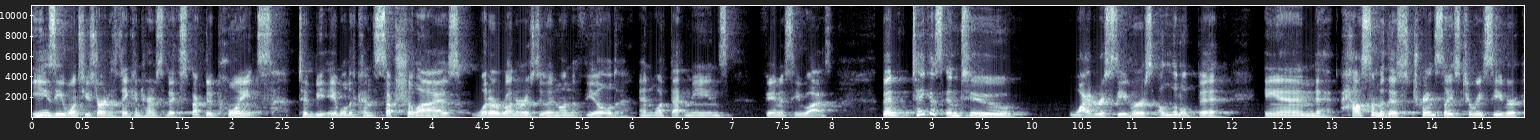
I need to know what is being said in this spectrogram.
easy once you start to think in terms of expected points to be able to conceptualize what a runner is doing on the field and what that means fantasy wise then take us into wide receivers a little bit and how some of this translates to receiver.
